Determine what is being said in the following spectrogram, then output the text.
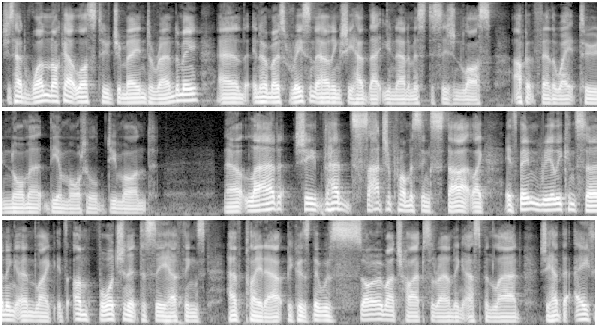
she's had one knockout loss to Germaine de Randamie, and in her most recent outing, she had that unanimous decision loss up at featherweight to Norma the Immortal Dumont. Now, Ladd, she had such a promising start. Like, it's been really concerning and, like, it's unfortunate to see how things have played out because there was so much hype surrounding Aspen Ladd. She had the 8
